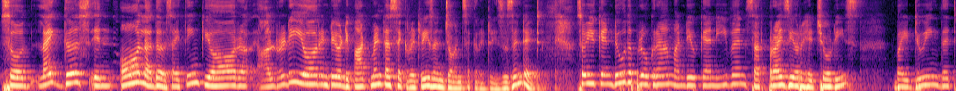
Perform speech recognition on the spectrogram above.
So like this in all others, I think you're uh, already you're into your department as secretaries and joint secretaries, isn't it? So you can do the program and you can even surprise your HODs by doing that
